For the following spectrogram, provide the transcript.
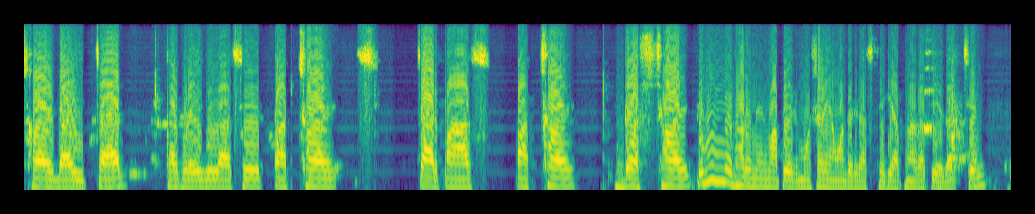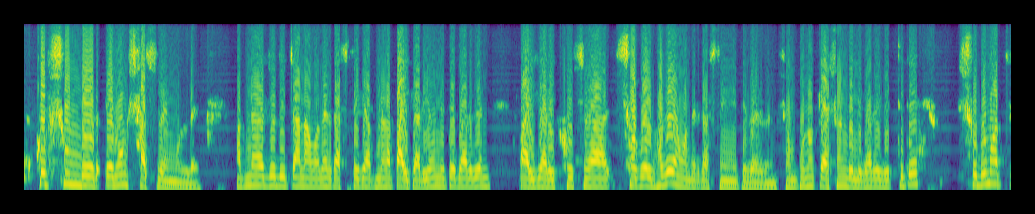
ছয় বাই চার, তারপরে এগুলো আছে পাঁচ ছয়, চার পাঁচ পাঁচ ছয়, দশ ছয়, বিভিন্ন ধরনের মাপের মশারি আমাদের কাছ থেকে আপনারা পেয়ে যাচ্ছেন। খুব সুন্দর এবং সাশ্রয় মূল্যে। আপনারা যদি চান আমাদের কাছ থেকে, আপনারা পাইকারিও নিতে পারবেন। পাইকারি খুচরা সকল ভাবে আমাদের কাছ থেকে নিতে পারবেন। সম্পূর্ণ ক্যাশ অন ডেলিভারির ভিত্তিতে শুধুমাত্র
